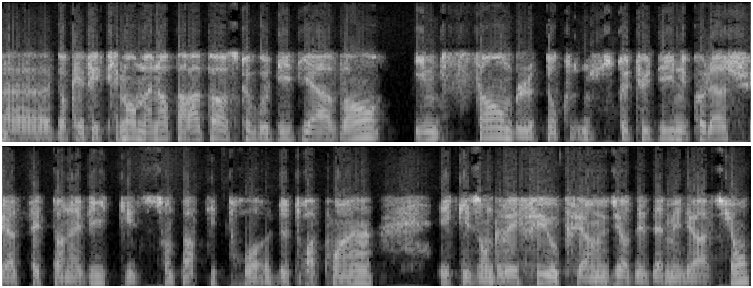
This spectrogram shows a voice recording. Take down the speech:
Euh, donc effectivement, maintenant par rapport à ce que vous disiez avant, il me semble, donc ce que tu dis Nicolas, je suis assez de ton avis, qu'ils sont partis de, de 3.1 et qu'ils ont greffé au fur et à mesure des améliorations.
